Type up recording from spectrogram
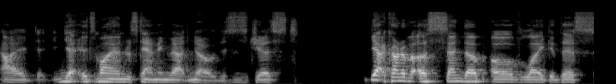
I yeah, it's my understanding that no, this is just yeah, kind of a send up of like this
